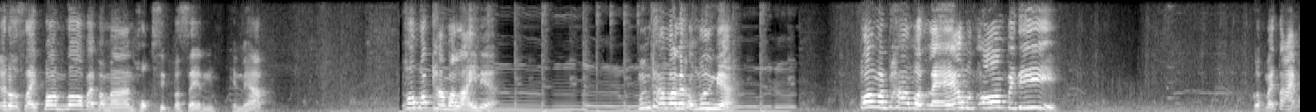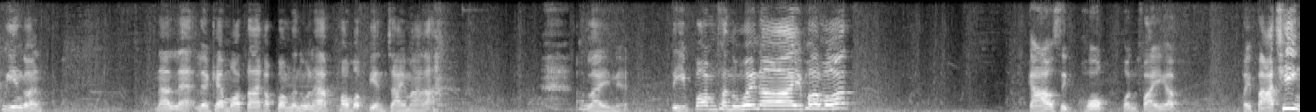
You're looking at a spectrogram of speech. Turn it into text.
กระโดดใส่ป้อมล่อไปประมาณ 60%เห็นไหมครับพ่อมดทำอะไรเนี่ย มึงทำอะไรของมึงเนี่ย ป้อมมันพาหมดแล้ว มึงอ้อมไปดิ กดไม้ตายควีนก่อน นั่นแหละเหลือแค่มอต้ากับป้อมธนูนะครับพ่อมดเปลี่ยนใจมาละอะไรเนี่ย ตีป้อมธนูให้หน่อยพ่อมด 96พ่นไฟครับ ไฟฟ้าชิ่ง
